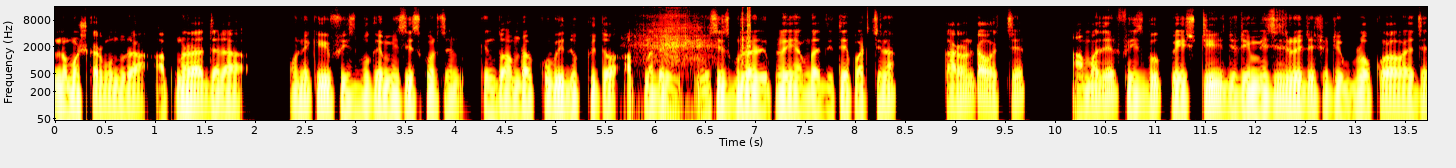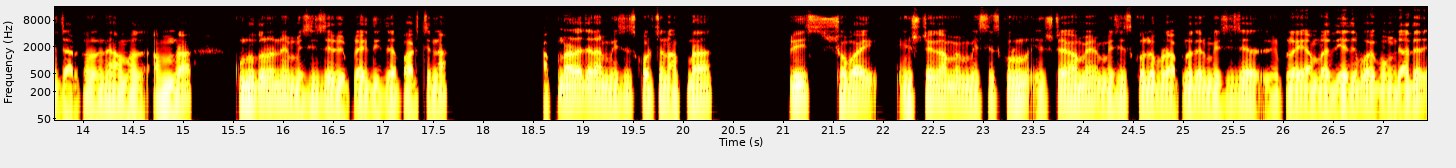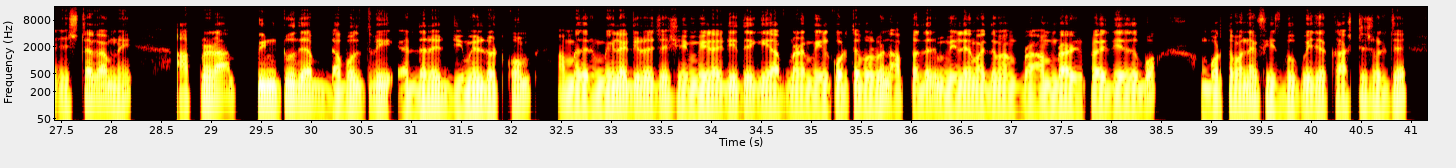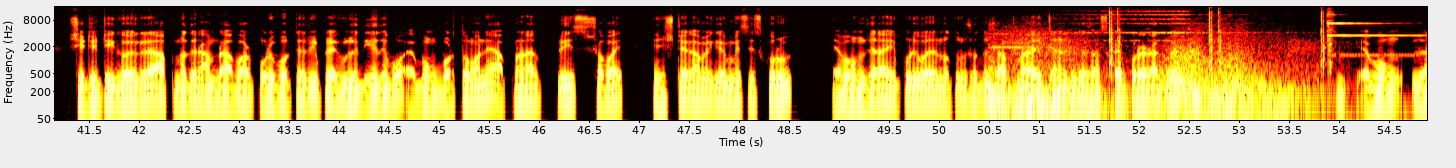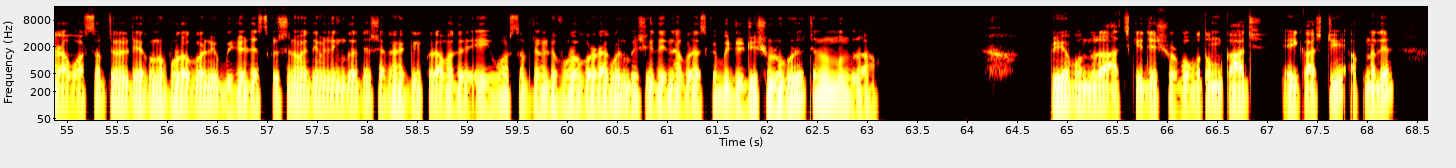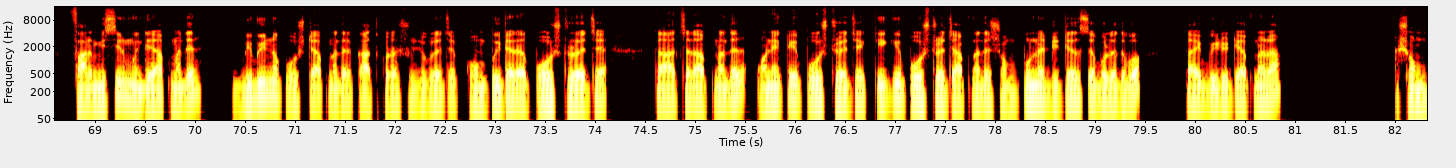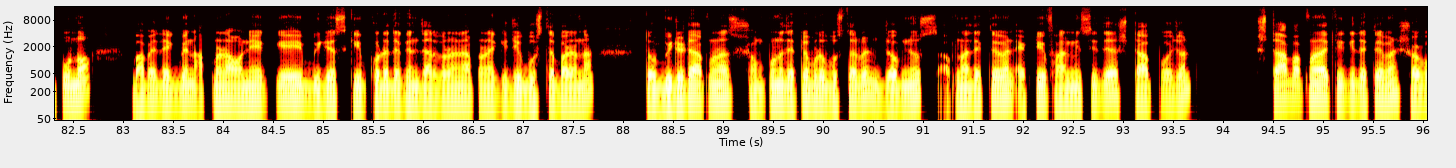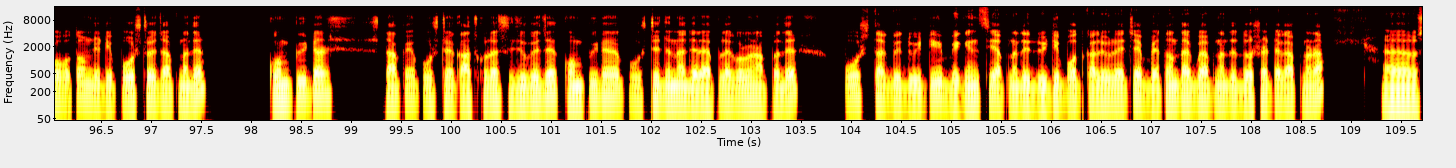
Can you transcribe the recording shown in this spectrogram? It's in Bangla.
নমস্কার বন্ধুরা, আপনারা যারা অনেকেই ফেসবুকে মেসেজ করছেন, কিন্তু আমরা খুবই দুঃখিত আপনাদের মেসেজগুলোর রিপ্লাই আমরা দিতে পারছি না। কারণটা হচ্ছে, আমাদের ফেসবুক পেজটি যেটি মেসেজ রয়েছে সেটি ব্লক করা হয়েছে, যার কারণে আমা- আমরা কোনো ধরনের মেসেজের রিপ্লাই দিতে পারছি না। আপনারা যারা মেসেজ করছেন, আপনারা প্লিজ সবাই ইনস্টাগ্রামে মেসেজ করুন। ইনস্টাগ্রামে মেসেজ করলে পরে আপনাদের মেসেজের রিপ্লাই আমরা দিয়ে দেবো এবং যাদের ইনস্টাগ্রাম নেই, আপনারা Pintu Deb double three at the rate gmail dot com আমাদের মেল আইডি রয়েছে। সেই মেল আইডিতে গিয়ে আপনারা মেল করতে পারবেন। আপনাদের মেলের মাধ্যমে আমরা আমরা রিপ্লাই দিয়ে দেবো। বর্তমানে ফেসবুক পেজের কাজটি চলছে। সেটি ঠিক হয়ে গেলে আপনাদের আমরা আবার পরিবর্তে রিপ্লাইগুলো দিয়ে দেবো এবং বর্তমানে আপনারা প্লিজ সবাই ইনস্টাগ্রামে গিয়ে মেসেজ করুন এবং যারা এই পরিবারের নতুন সদস্য আপনারা এই চ্যানেলটিকে সাবস্ক্রাইব করে রাখবেন। এবং যারা হোয়াটসঅ্যাপ চ্যানেলটি এখনও ফলো করেনি ভিডিও ডেসক্রিপশনের মাধ্যমে লিঙ্ক রয়েছে সেখানে ক্লিক করে আমাদের এই হোয়াটসঅ্যাপ চ্যানেলটি ফলো করে রাখবেন। বেশি দেরি না করে আজকে ভিডিওটি শুরু করি। চলুন বন্ধুরা। প্রিয় বন্ধুরা, আজকে যে সর্বপ্রথম কাজ, এই কাজটি আপনাদের ফার্মেসির মধ্যে আপনাদের বিভিন্ন পোস্টে আপনাদের কাজ করার সুযোগ রয়েছে। কম্পিউটারের পোস্ট রয়েছে। তাছাড়া আপনাদের অনেকটাই পোস্ট রয়েছে। কি কি পোস্ট রয়েছে আপনাদের সম্পূর্ণ ডিটেলসে বলে দেব। তাই ভিডিওটি আপনারা সম্পূর্ণভাবে দেখবেন আপনারা অনেকেই ভিডিও স্কিপ করে দেখেন, যার কারণে আপনারা কিছুই বুঝতে পারেন না। তো ভিডিওটা আপনারা সম্পূর্ণ দেখলে পরে বুঝতে পারবেন। জব নিউজ আপনারা দেখতে পাবেন একটি ফার্মেসিতে স্টাফ প্রয়োজন। স্টাফ আপনারা কী কী দেখতে পাবেন? সর্বপ্রথম যেটি পোস্ট হয়েছে আপনাদের কম্পিউটার স্টাফে পোস্টে কাজ করার সুযোগ হয়েছে কম্পিউটারের পোস্টের জন্য যারা অ্যাপ্লাই করবেন, আপনাদের পোস্ট থাকবে দুইটি ভ্যাকেন্সি আপনাদের দুইটি পদ খালি রয়েছে। বেতন থাকবে আপনাদের দশ টাকা আপনারা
